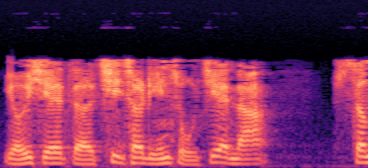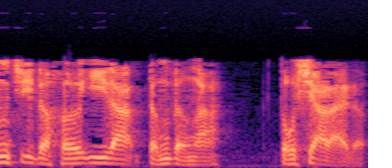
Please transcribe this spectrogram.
有一些的汽车零组件呐、生技的合一啦等等啊，都下来了。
